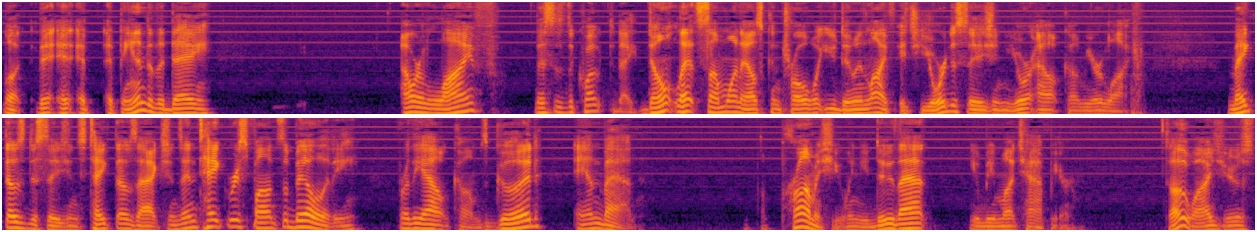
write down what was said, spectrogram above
look, at, at the end of the day, our life this is the quote today. Don't let someone else control what you do in life. It's your decision, your outcome, your life. Make those decisions, take those actions, and take responsibility for the outcomes, good and bad. I promise you, when you do that, you'll be much happier. So otherwise, you're just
